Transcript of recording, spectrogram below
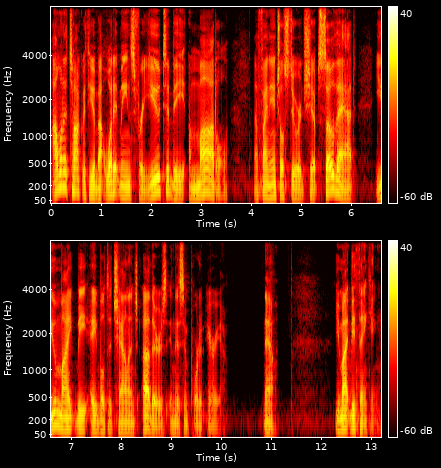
I want to talk with you about what it means for you to be a model of financial stewardship so that you might be able to challenge others in this important area. Now, you might be thinking,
